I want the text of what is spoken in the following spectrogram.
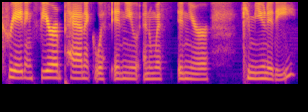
creating fear and panic within you and within your community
